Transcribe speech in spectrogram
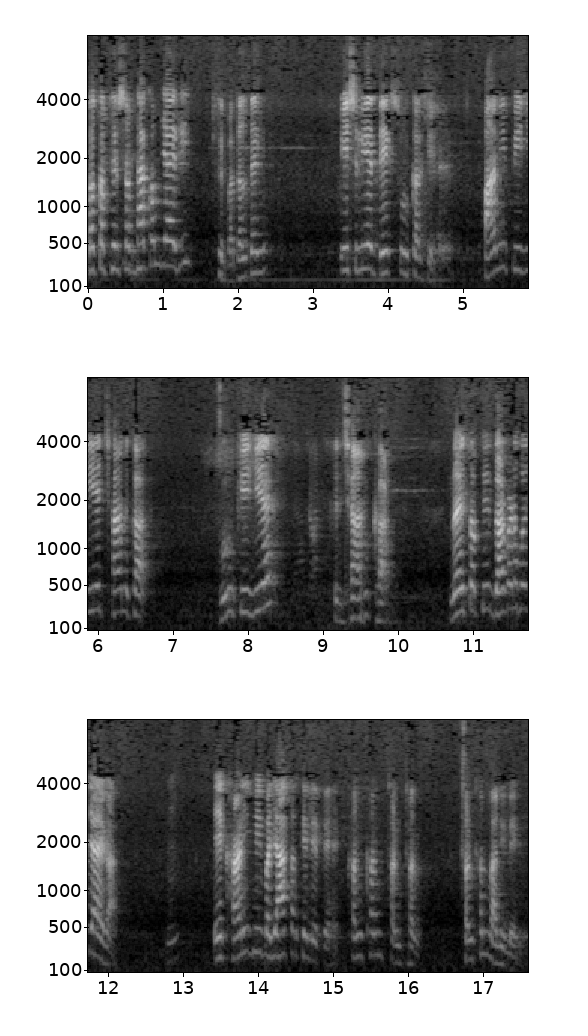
तो तब फिर श्रद्धा कम जाएगी, फिर बदल देंगे। इसलिए देख सुन करके, पानी पीजिए, छान कर गुरु कीजिए जान कर नहीं तो फिर गड़बड़ हो जाएगा। एक हाड़ी भी बजा करके लेते हैं, खन खन ठन ठन ठन ठन वाली लेंगे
